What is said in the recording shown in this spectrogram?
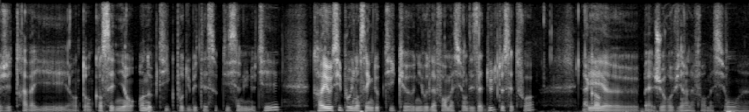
j'ai travaillé en tant qu'enseignant en optique pour du BTS opticien lunetier, travaillé aussi pour une enseigne d'optique au niveau de la formation des adultes cette fois. Et euh, ben, je reviens à la formation euh,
